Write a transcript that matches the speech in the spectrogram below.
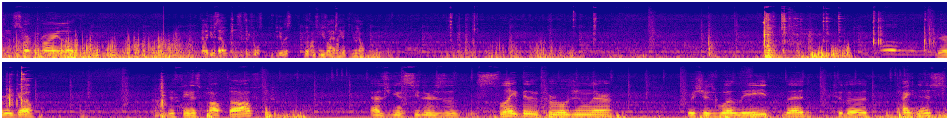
and start prying up. There we go. The thing is popped off. As you can see, there's a slight bit of corrosion there, which is what lead led to the tightness.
